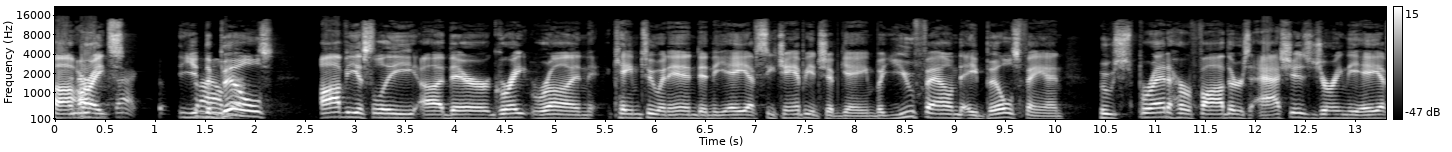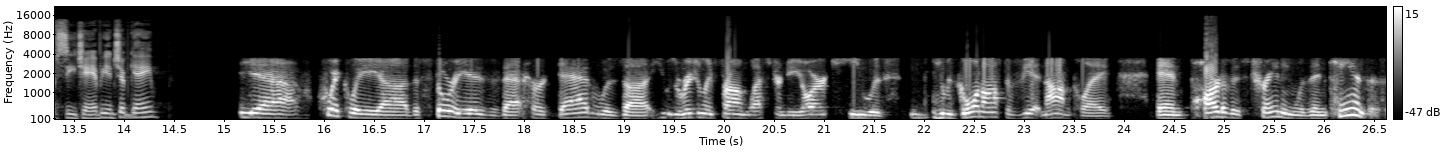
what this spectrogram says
Uh, all right, you, the Bills. Obviously, uh, their great run came to an end in the AFC Championship game, but you found a Bills fan who spread her father's ashes during the AFC Championship game? Yeah, quickly. Uh, the story is, that her dad was uh, he was originally from Western New York. He was he was going off to Vietnam, Clay, and part of his training was in Kansas.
